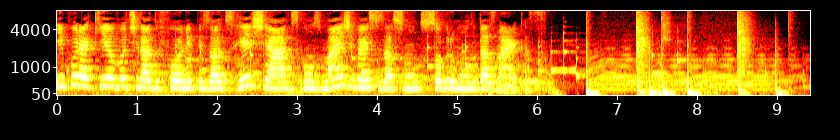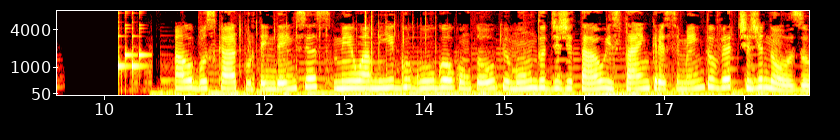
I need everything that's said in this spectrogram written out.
e por aqui eu vou tirar do forno episódios recheados com os mais diversos assuntos sobre o mundo das marcas. Ao buscar por tendências, meu amigo Google contou que o mundo digital está em crescimento vertiginoso.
